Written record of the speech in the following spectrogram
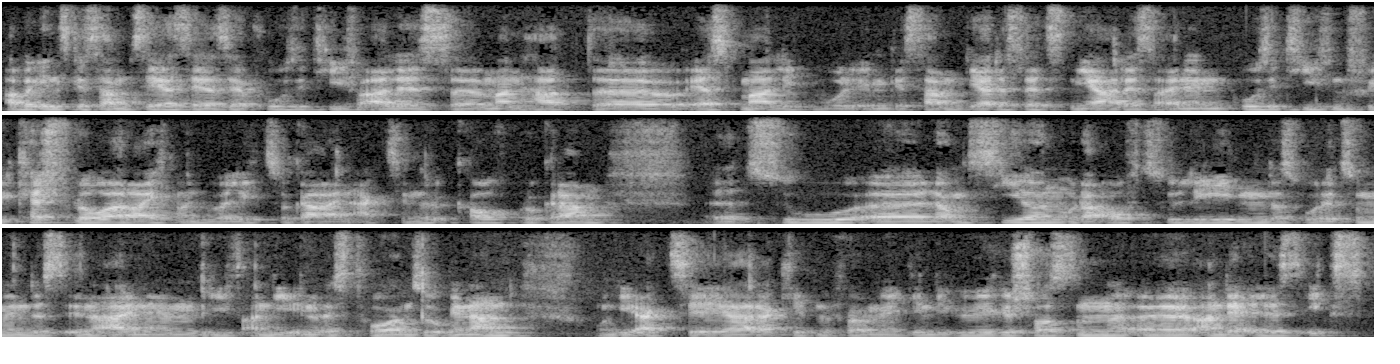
Aber insgesamt sehr, sehr, sehr positiv alles. Man hat erstmalig wohl im Gesamtjahr des letzten Jahres einen positiven Free Cashflow erreicht. Man überlegt sogar ein Aktienrückkaufprogramm äh, zu äh, lancieren oder aufzulegen. Das wurde zumindest in einem Brief an die Investoren so genannt und die Aktie ja raketenförmig in die Höhe geschossen äh, an der LSX.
